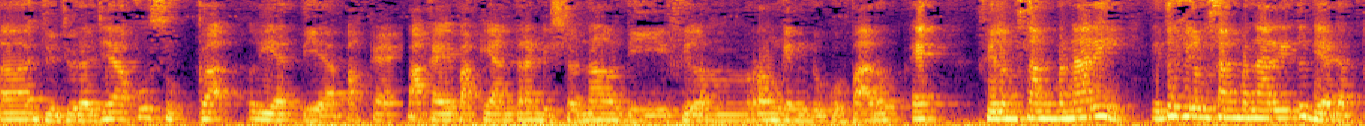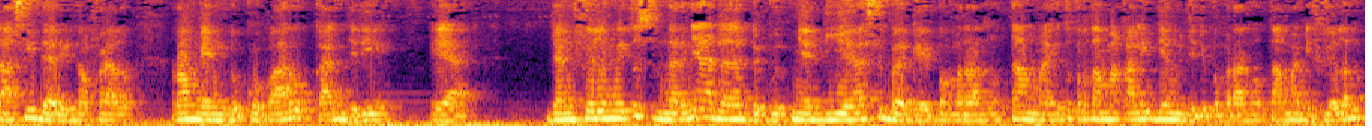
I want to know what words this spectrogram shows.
uh, jujur aja aku suka lihat dia pakai pakai pakaian tradisional di film Ronggeng Dukuh Paruk. Eh film Sang Penari. Itu film Sang Penari itu diadaptasi dari novel Ronggeng Dukuh Paruk kan? Jadi ya. Dan film itu sebenarnya adalah debutnya dia sebagai pemeran utama. Itu pertama kali dia menjadi pemeran utama di film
